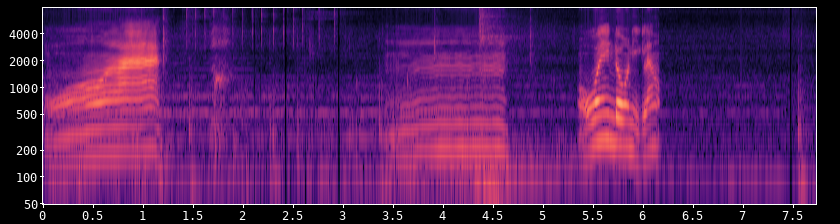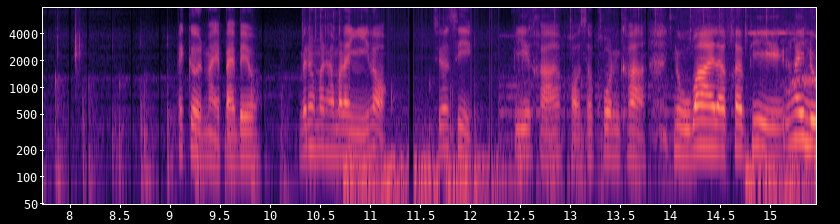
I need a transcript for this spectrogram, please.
โอ้โอ้ยโดนอีกแล้ว ไปเกิดใหม่ไปเบล ไม่ต้องมาทำอะไรอย่างนี้หรอก เชื่อสิ พี่คะขอสักคนค่ะ หนูไหว้แล้วค่ะพี่ให้หนู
